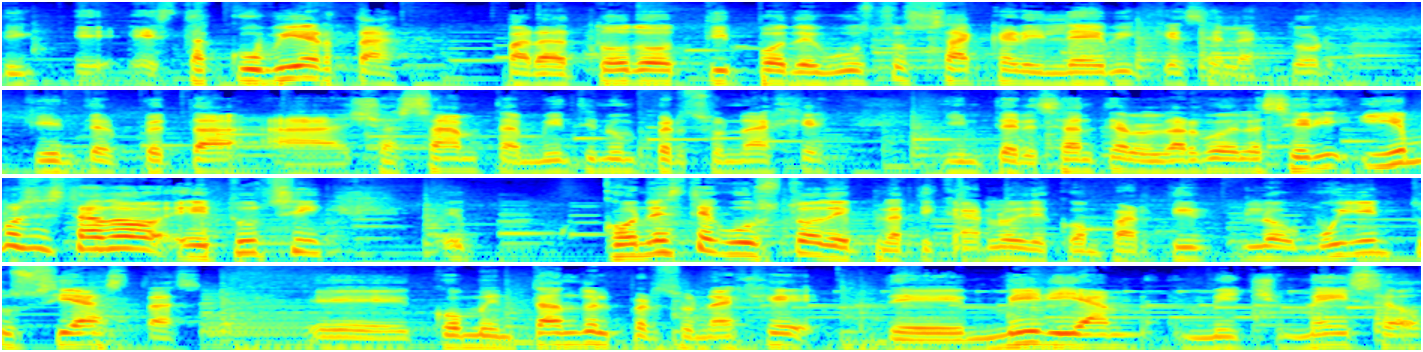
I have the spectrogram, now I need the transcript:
eh, está cubierta para todo tipo de gustos. Zachary Levy, que es el actor que interpreta a Shazam, también tiene un personaje interesante a lo largo de la serie. Y hemos estado, eh, Tutsi, eh, con este gusto de platicarlo y de compartirlo, muy entusiastas, eh, comentando el personaje de Miriam Mitch Maisel.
